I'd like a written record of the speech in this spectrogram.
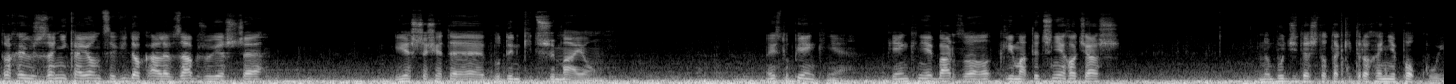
trochę już zanikający widok, ale w Zabrzu jeszcze jeszcze się te budynki trzymają. No jest tu pięknie. Pięknie, bardzo klimatycznie, chociaż no budzi też to taki trochę niepokój.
